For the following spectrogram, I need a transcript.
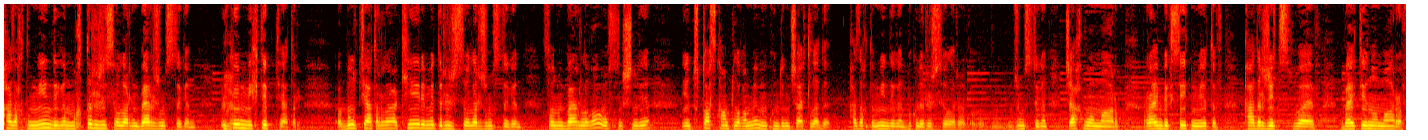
қазақтың мен деген мықты режиссерлардың бәрі жұмыс істеген. Үлкен мектеп театр. Бұл театрға керемет режиссерлар жұмыс істеген. Соның барлығы осының ішінде енді тұтас қамтылғанмен мүмкіндігінше айтылады. Қазақтың мен деген бүкіл режиссерлар жұмыс істеген. Жақып омаров райымбек сейтметов қадыр жетісбаев бәйтен омаров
